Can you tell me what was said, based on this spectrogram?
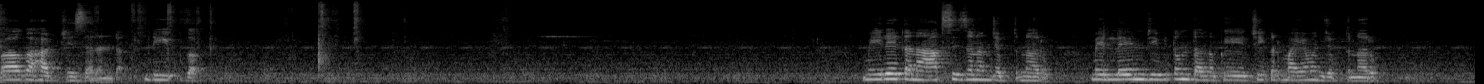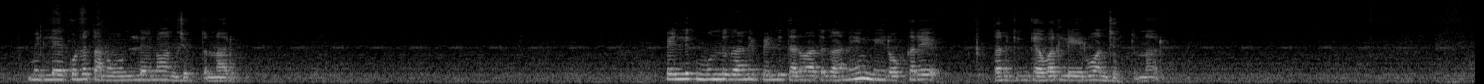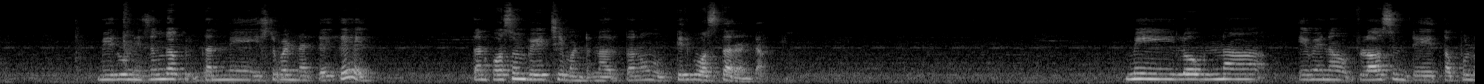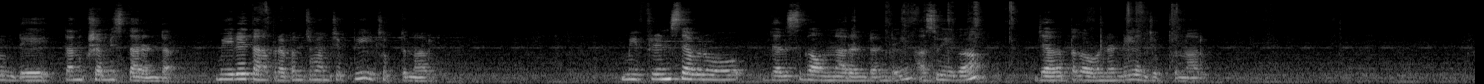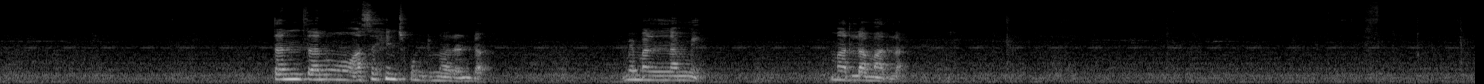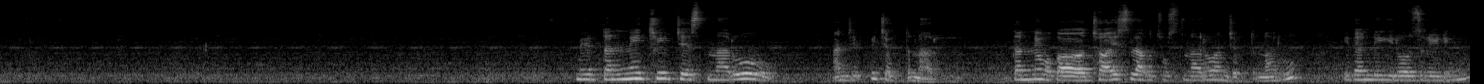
బాగా హర్ట్ చేశారంట డీప్గా. మీరే తన ఆక్సిజన్ అని చెప్తున్నారు. మీరు లేని జీవితం తనకి చీకటిమయం అని చెప్తున్నారు. మీరు లేకుండా తను ఉండలేను అని చెప్తున్నారు. పెళ్ళికి ముందు కానీ పెళ్ళి తర్వాత కానీ మీరు ఒక్కరే తనకి ఇంకెవరు లేరు అని చెప్తున్నారు. మీరు నిజంగా తన్ని ఇష్టపడినట్టయితే తన కోసం వెయిట్ చేయమంటున్నారు. తను తిరిగి వస్తారంట. మీలో ఉన్న ఏమైనా ఫ్లాస్ ఉంటే తప్పులు ఉంటే తను క్షమిస్తారంట. మీరే తన ప్రపంచం అని చెప్పి చెప్తున్నారు. మీ ఫ్రెండ్స్ ఎవరో జలస్గా ఉన్నారంటే అసూయగా జాగ్రత్తగా ఉండండి అని చెప్తున్నారు. తను తను అసహించుకుంటున్నారంట. మిమ్మల్ని నమ్మి. మరలా మరలా. మీరు తన్ని చీట్ చేస్తున్నారు అని చెప్పి చెప్తున్నారు. తన్ని ఒక చాయిస్ లాగా చూస్తున్నారు అని చెప్తున్నారు. ఇదండి ఈరోజు రీడింగ్.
